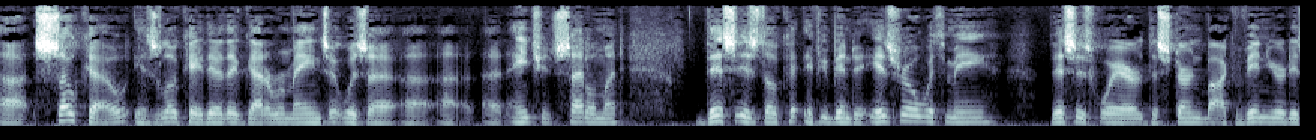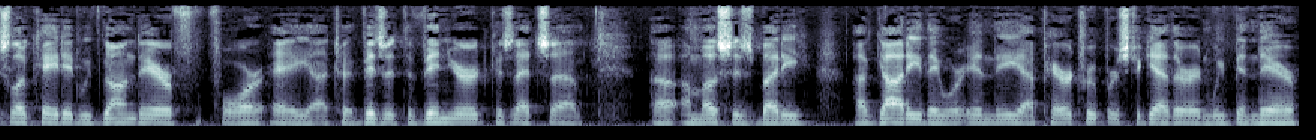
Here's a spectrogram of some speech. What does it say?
Uh, Soko is located there. They've got a remains. It was a, a, a, an ancient settlement. This is the. If you've been to Israel with me, this is where the Sternbach Vineyard is located. We've gone there for a uh, to visit the vineyard because that's uh, uh, Amos's buddy uh, Gotti. They were in the uh, paratroopers together, and we've been there.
